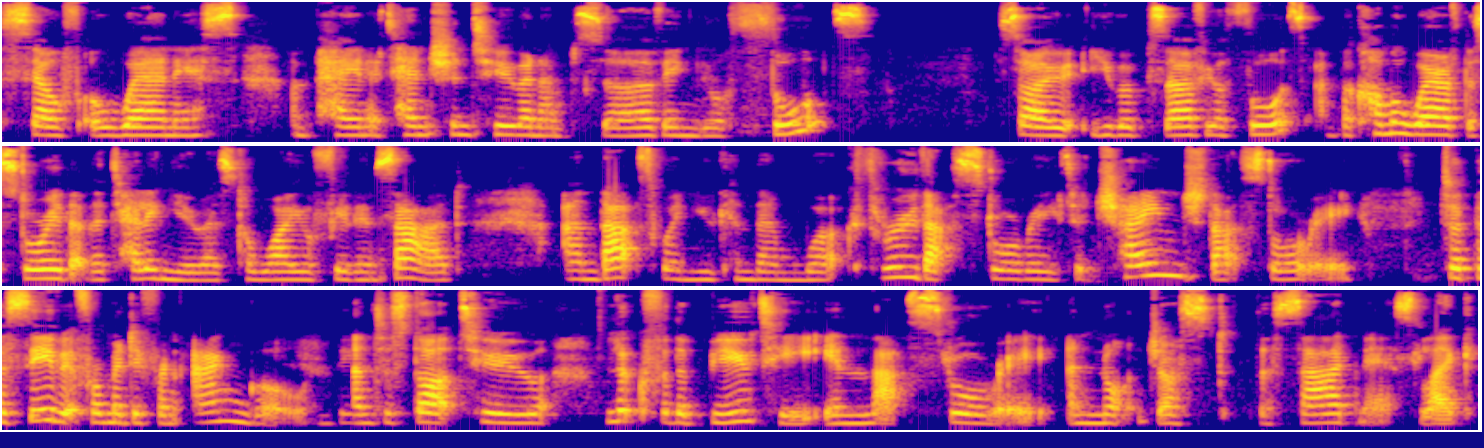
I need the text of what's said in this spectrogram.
self-awareness and paying attention to and observing your thoughts So you observe your thoughts and become aware of the story that they're telling you as to why you're feeling sad. And that's when you can then work through that story to change that story to perceive it from a different angle and to start to look for the beauty in that story and not just the sadness. Like,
